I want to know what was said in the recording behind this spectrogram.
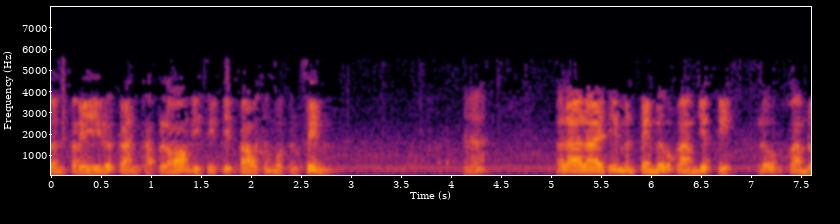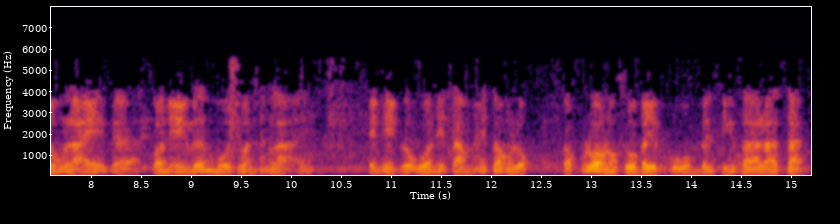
ดนตรีหรือการขับร้องดีสีติเป่าทั้งหมดทั้งสิ้นนะอะไรๆที่มันเป็นด้วยความยึดติดแล้วความหลงไหลกับตนเองหรือหมู่ชนทั้งหลาย เป็นเหตุรบกวนที่ทำให้ต้องหลกตกร่วงลงสู่ใบภูมิเป็นสิงสาราสัตว์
